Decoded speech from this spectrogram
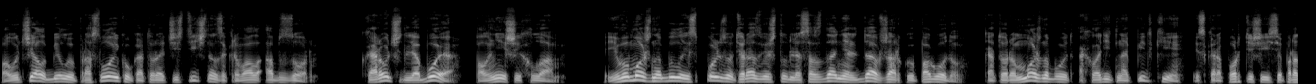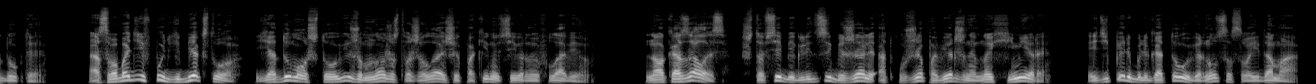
получал белую прослойку, которая частично закрывала обзор. Короче, для боя полнейший хлам. Его можно было использовать разве что для создания льда в жаркую погоду, которым можно будет охладить напитки и скоропортящиеся продукты. Освободив путь к бегству, я думал, что увижу множество желающих покинуть Северную Флавию. Но оказалось, что все беглецы бежали от уже поверженной мной химеры и теперь были готовы вернуться в свои дома.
